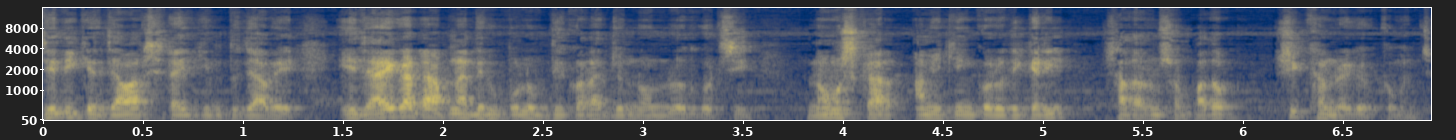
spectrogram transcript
যেদিকে যাওয়ার সেটাই কিন্তু যাবে। এই জায়গাটা আপনাদের উপলব্ধি করার জন্য অনুরোধ করছি। নমস্কার, আমি কিঙ্কর অধিকারী, সাধারণ সম্পাদক, শিক্ষানুরাগী ঐক্যমঞ্চ।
